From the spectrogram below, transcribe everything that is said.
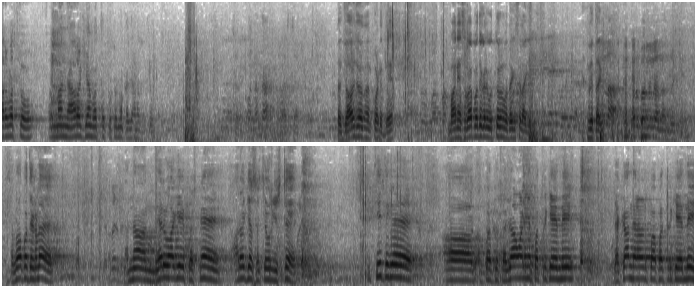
ಅರವತ್ತು ಸಾಮಾನ್ಯ ಆರೋಗ್ಯ ಮತ್ತು ಕುಟುಂಬ ಕಲ್ಯಾಣ ಸಚಿವರು ಜಾರ್ಜ್ ಅವ್ರನ್ನ ಅನ್ಕೊಂಡಿದ್ದೆ ಮಾನ್ಯ ಸಭಾಪತಿಗಳಿಗೆ ಉತ್ತರವನ್ನು ಒದಗಿಸಲಾಗಿದೆ. ಗೊತ್ತಾಗಿಲ್ಲ ಸಭಾಪತಿಗಳೇ, ನನ್ನ ನೇರವಾಗಿ ಪ್ರಶ್ನೆ ಆರೋಗ್ಯ ಸಚಿವರಿಗೆ ಇಷ್ಟೇ. ಇತ್ತೀಚೆಗೆ ಪ್ರಜಾವಾಣಿ ಪತ್ರಿಕೆಯಲ್ಲಿ ಡೆಕ್ಕಾನ್ ಹೆರಾಲ್ಡ್ ಪತ್ರಿಕೆಯಲ್ಲಿ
